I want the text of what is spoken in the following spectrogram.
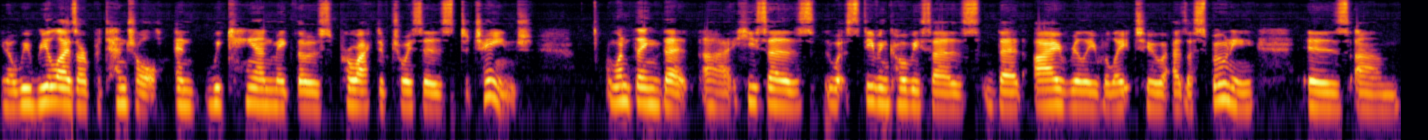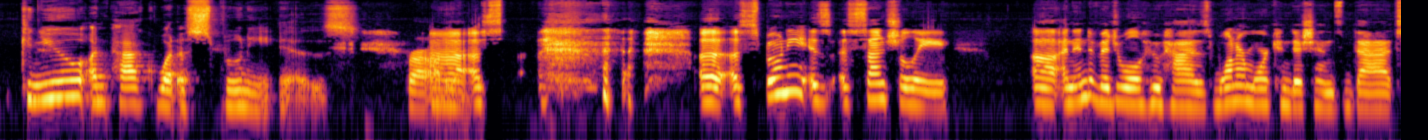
you know we realize our potential and we can make those proactive choices to change one thing that uh, he says what stephen covey says that i really relate to as a spoonie is um, can you unpack what a spoonie is for our uh, audience? A, a spoonie is essentially uh, an individual who has one or more conditions that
